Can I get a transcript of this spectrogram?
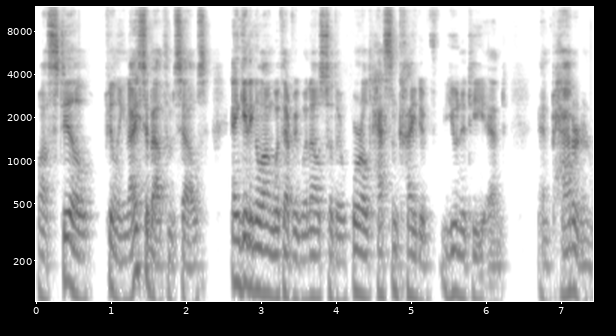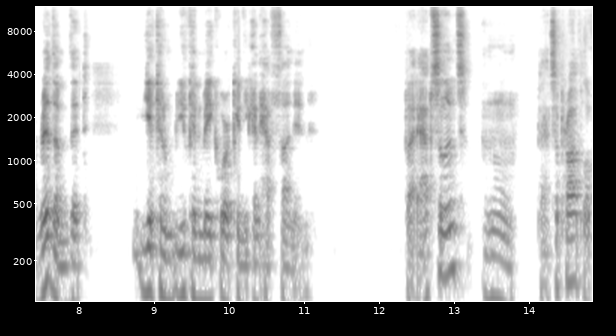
while still feeling nice about themselves and getting along with everyone else so their world has some kind of unity and and pattern and rhythm that you can you can make work and you can have fun in. But absolutes, mm, that's a problem.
